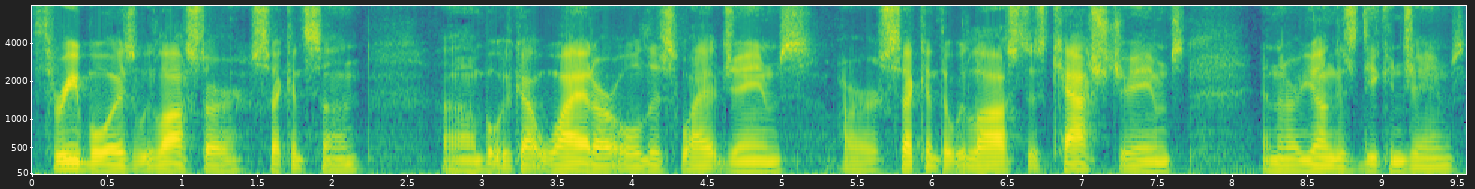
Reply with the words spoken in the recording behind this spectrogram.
three boys. We lost our second son, um, but we've got Wyatt, our oldest, Wyatt James. Our second that we lost is Cash James, and then our youngest Deacon James.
